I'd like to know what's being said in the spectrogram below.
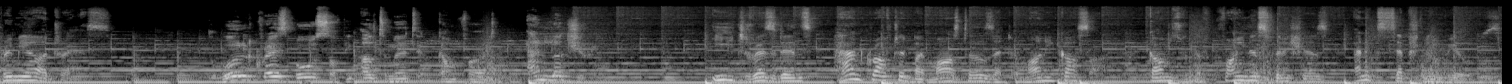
premier address. The World Crest boasts of the ultimate in comfort and luxury. Each residence, handcrafted by masters at Armani Casa, comes with the finest finishes and exceptional views.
